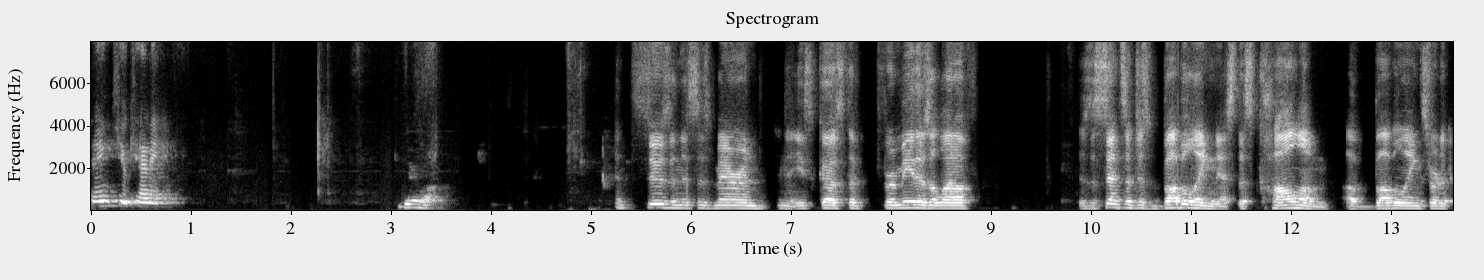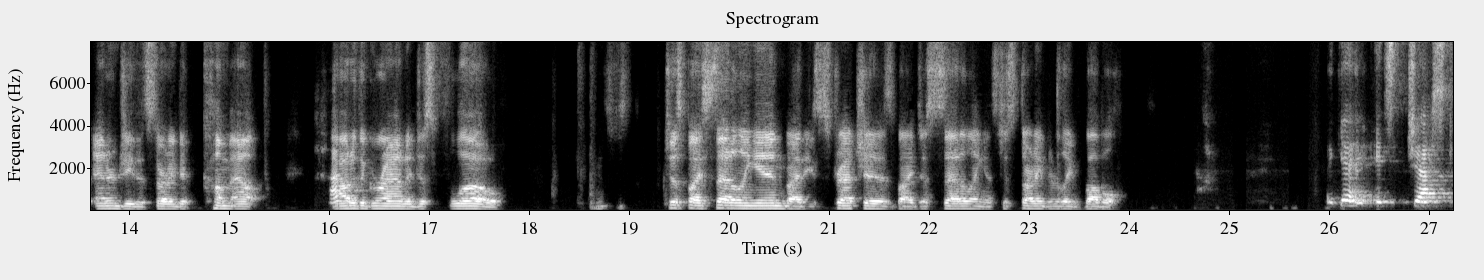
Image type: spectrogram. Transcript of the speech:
Thank you, Kenny. You're welcome. And Susan, this is Marin in the East Coast. The, for me, there's a lot of there's a sense of just bubblingness, this column of bubbling sort of energy that's starting to come out out of the ground and just flow. Just, just by settling in, by these stretches, by just settling, it's just starting to really bubble. Again, it's just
